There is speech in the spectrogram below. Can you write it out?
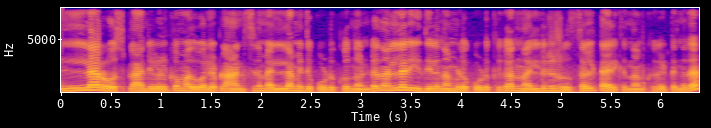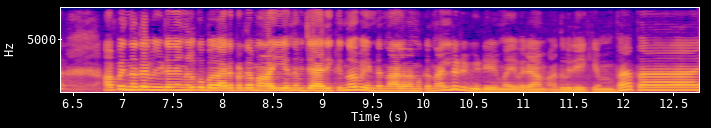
എല്ലാ റോസ് പ്ലാന്റുകൾക്കും അതുപോലെ പ്ലാന്റ്സിനും എല്ലാം ഇത് കൊടുക്കുന്നുണ്ട്. നല്ല രീതിയിൽ നമ്മൾ കൊടുക്കുക. നല്ലൊരു റിസൾട്ടായിരിക്കും നമുക്ക് കിട്ടുന്നത്. അപ്പോൾ ഇന്നത്തെ വീഡിയോ നിങ്ങൾക്ക് ഉപകാരപ്രദമായി എന്ന് വിചാരിക്കുന്നു. വീണ്ടും നാളെ നമുക്ക് നല്ലൊരു വീഡിയോയുമായി വരാം. അതുവരേക്കും ബൈ.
